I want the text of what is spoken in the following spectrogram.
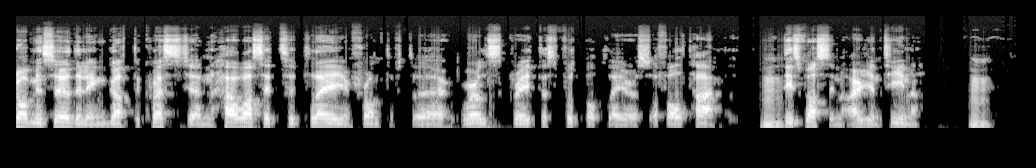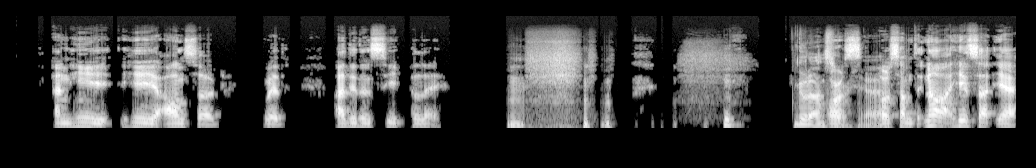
Robin Söderling got the question: How was it to play in front of the world's greatest football players of all time? Mm. This was in Argentina, Mm. and he he answered with, "I didn't see Pelé." Mm. good answer Or, yeah or something. No, he said, yeah,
